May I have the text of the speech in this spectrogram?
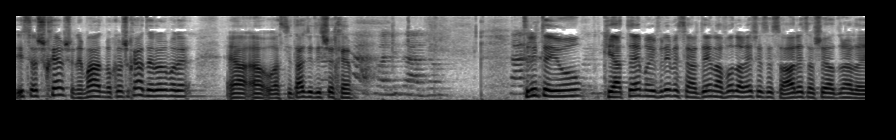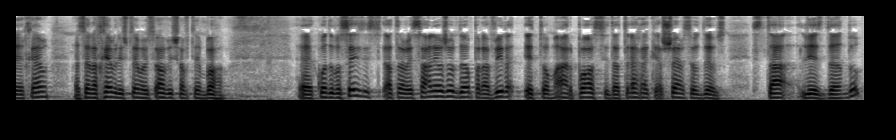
isso é Shechem, Shenemad, Mokon Shechem, Elonem Moré é a, a, a cidade de Shechem. 31, que até Moivrim esse Arden lavou da leite esse Saaretz, Asher Adonai Elohechem, Nascer Lachem, Lishtem, Oisov, Vishavtem Quando vocês atravessarem o Jordão para vir e tomar posse da terra que Hashem, seu Deus, está lhes dando,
